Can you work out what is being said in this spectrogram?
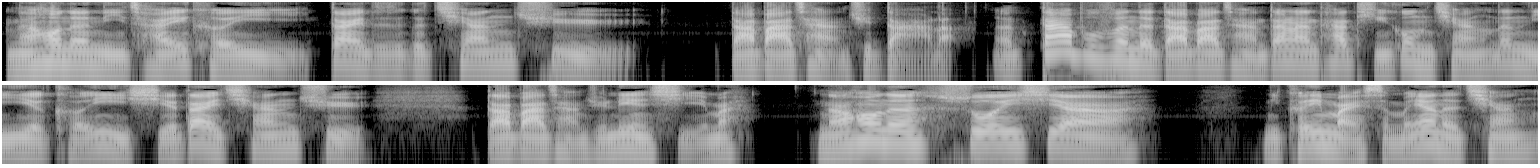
然后呢，你才可以带着这个枪去打靶场去打了。呃，大部分的打靶场，当然他提供枪，那你也可以携带枪去打靶场去练习嘛。然后呢，说一下你可以买什么样的枪。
